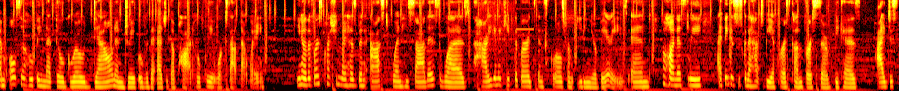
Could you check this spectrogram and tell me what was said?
I'm also hoping that they'll grow down and drape over the edge of the pot. Hopefully, it works out that way. You know, the first question my husband asked when he saw this was, How are you going to keep the birds and squirrels from eating your berries? And honestly, I think it's just going to have to be a first come, first serve because I just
